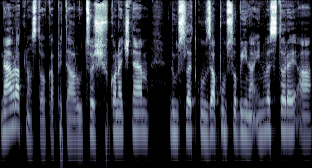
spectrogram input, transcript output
návratnost toho kapitálu, což v konečném důsledku zapůsobí na investory a,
